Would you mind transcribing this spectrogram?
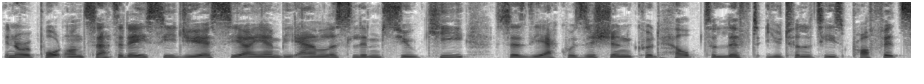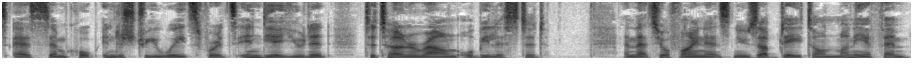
In a report on Saturday, CGS CIMB analyst Lim Siew Khee says the acquisition could help to lift utilities profits as Sembcorp Industry waits for its India unit to turn around or be listed. And that's your finance news update on Money FM.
